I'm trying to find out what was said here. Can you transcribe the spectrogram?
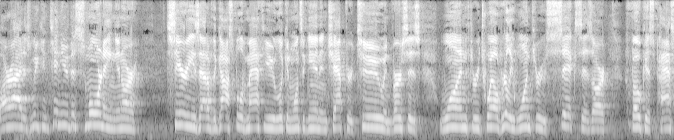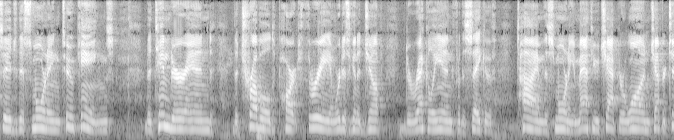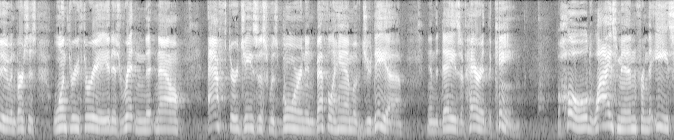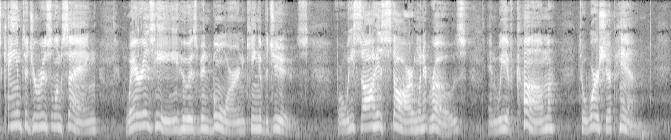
All right, as we continue this morning in our series out of the Gospel of Matthew, looking once again in chapter 2 and verses 1 through 12, really 1 through 6 is our focus passage this morning. Two kings, the tender and the troubled, part 3. And we're just going to jump directly in for the sake of time this morning. In Matthew chapter 1, chapter 2, and verses 1 through 3, it is written that now, after Jesus was born in Bethlehem of Judea, in the days of Herod the king, behold, wise men from the east came to Jerusalem, saying, Where is he who has been born King of the Jews? For we saw his star when it rose, and we have come to worship him.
